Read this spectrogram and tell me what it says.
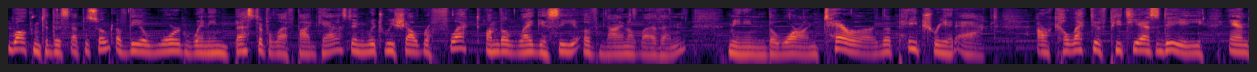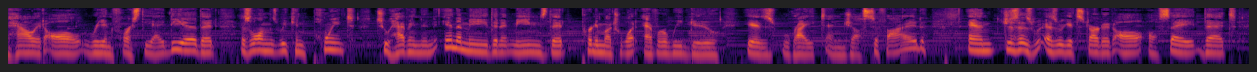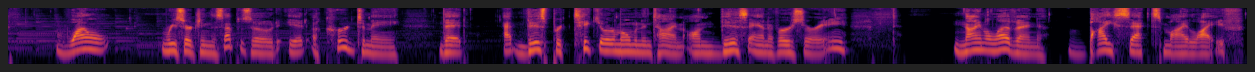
Welcome to this episode of the award winning Best of Left podcast, in which we shall reflect on the legacy of 9 11, meaning the war on terror, the Patriot Act, our collective PTSD, and how it all reinforced the idea that as long as we can point to having an enemy, then it means that pretty much whatever we do is right and justified. And just as, as we get started, I'll, I'll say that while researching this episode, it occurred to me that at this particular moment in time on this anniversary, 9 11 bisects my life.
